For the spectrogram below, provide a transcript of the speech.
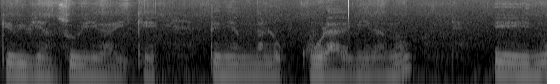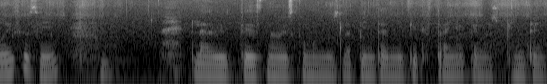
que vivían su vida y que tenían una locura de vida, ¿no? Eh, no es así. la adultez no es como nos la pintan y qué extraño que nos pinten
